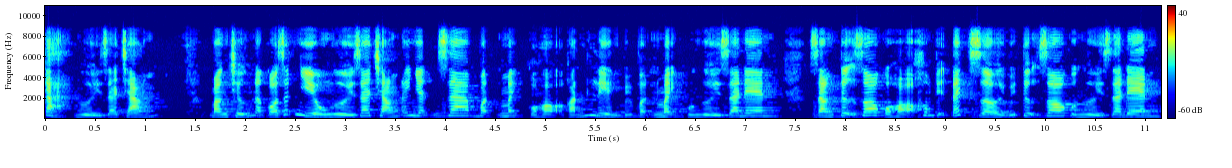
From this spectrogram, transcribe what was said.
cả người da trắng. Bằng chứng là có rất nhiều người da trắng đã nhận ra vận mệnh của họ gắn liền với vận mệnh của người da đen, rằng tự do của họ không thể tách rời với tự do của người da đen.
